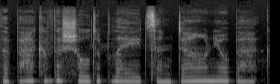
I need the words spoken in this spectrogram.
the back of the shoulder blades and down your back.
